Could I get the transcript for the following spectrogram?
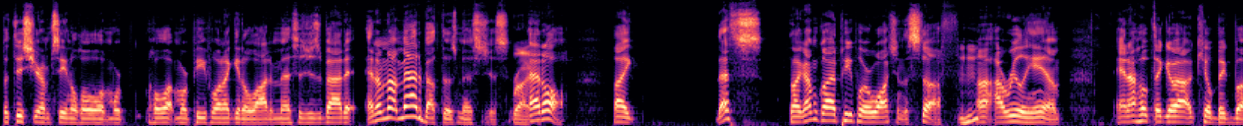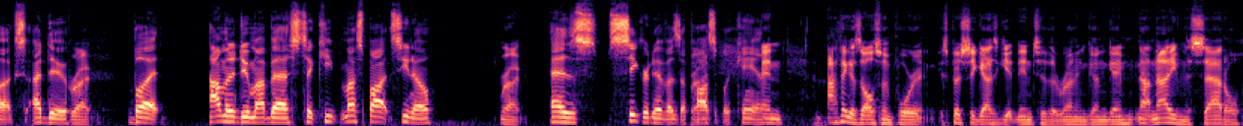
but this year, I'm seeing a whole lot more, whole lot more people, and I get a lot of messages about it. And I'm not mad about those messages Right. at all. Like that's like I'm glad people are watching the stuff. Mm-hmm. I, I really am, and I hope they go out and kill big bucks. I do. Right. But I'm going to do my best to keep my spots, you know, Right. As secretive as I possibly can. And I think it's also important, especially guys getting into the run and gun game, not not even the saddle,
